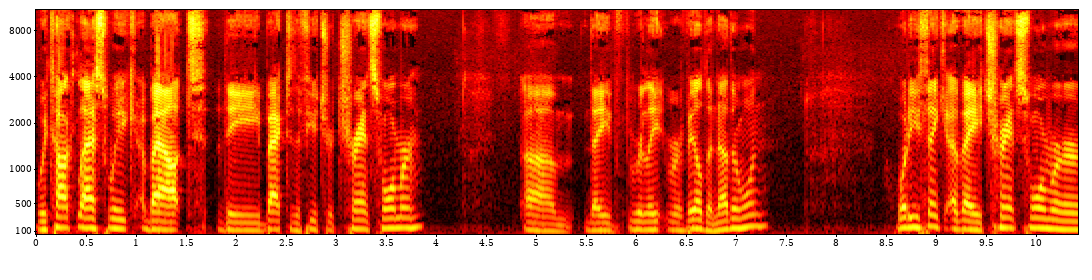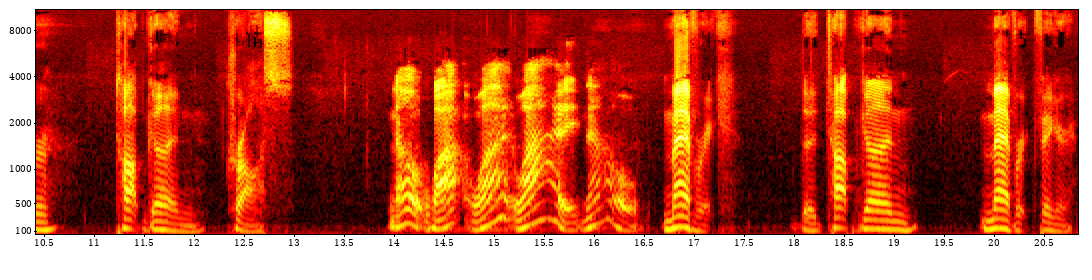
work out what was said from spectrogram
We talked last week about the Back to the Future Transformer. Um, they've really revealed another one. What do you think of a Transformer Top Gun cross? No, why? Why? Why? No. Maverick, the Top Gun Maverick figure.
